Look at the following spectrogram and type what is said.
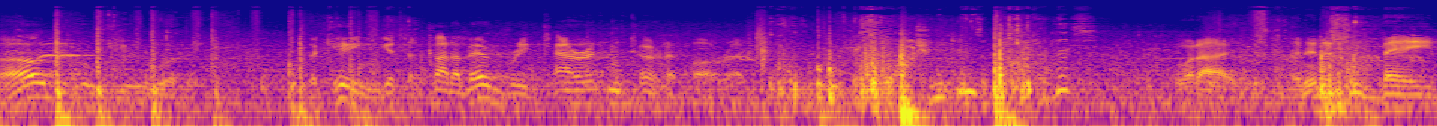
Oh, don't you worry. The king gets a cut of every carrot and turnip, all right. Washington's a part of this? What I, an innocent babe?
